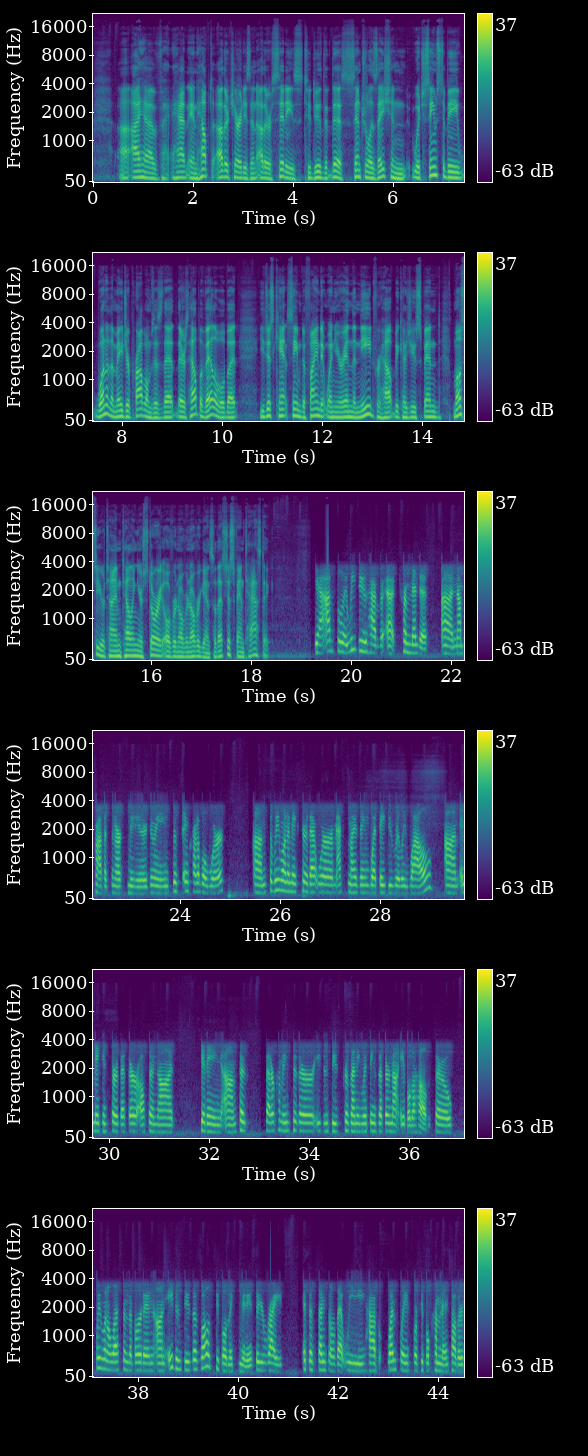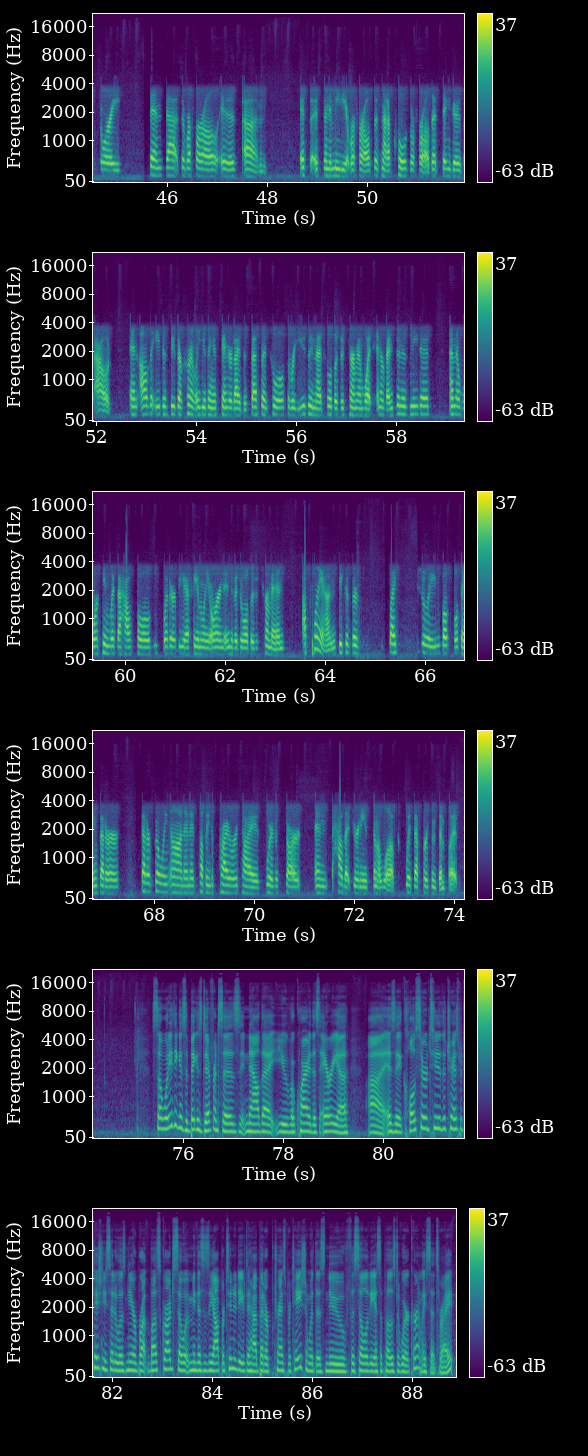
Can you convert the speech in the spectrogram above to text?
uh, I have had and helped other charities in other cities to do the, this centralization, which seems to be one of the major problems. Is that there's help available, but you just can't seem to find it when you're in the need for help because you spend most of your time telling your story over and over and over again. So that's just fantastic. Yeah, absolutely. We do have uh, tremendous uh, nonprofits in our community. They're doing just incredible work. Um, so we want to make sure that we're maximizing what they do really well um, and making sure that they're also not getting um, folks that are coming to their agencies presenting with things that they're not able to help. So we want to lessen the burden on agencies as well as people in the community. So you're right. It's essential that we have one place where people come in and tell their story. Then that the referral is um, it's it's an immediate referral, so it's not a cold referral that then goes out and all the agencies are currently using a standardized assessment tool. So we're using that tool to determine what intervention is needed, and then working with the household, whether it be a family or an individual, to determine a plan. Because there's like usually multiple things that are that are going on, and it's helping to prioritize where to start and how that journey is going to look with that person's input. So, what do you think is the biggest differences now that you've acquired this area? Uh, is it closer to the transportation? You said it was near bus garage, so I mean, this is the opportunity to have better transportation with this new facility as opposed to where it currently sits, right?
